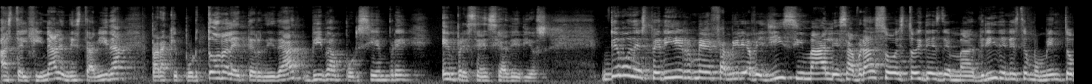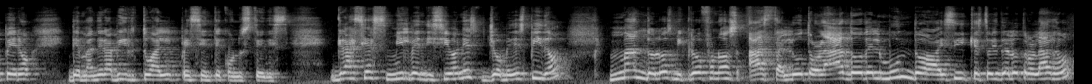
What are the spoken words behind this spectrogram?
hasta el final en esta vida para que por toda la eternidad vivan por siempre en presencia de Dios. Debo despedirme, familia bellísima, les abrazo, estoy desde Madrid en este momento, pero de manera virtual presente con ustedes. Gracias, mil bendiciones, yo me despido, mando los micrófonos hasta el otro lado del mundo, así que estoy del otro lado,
